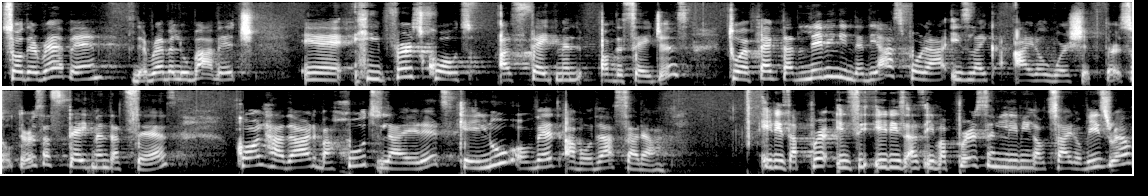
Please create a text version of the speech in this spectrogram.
So the Rebbe, the Rebbe Lubavitch, uh, he first quotes a statement of the sages to effect that living in the diaspora is like idol worship. There, so there's a statement that says, Kol hadar bahutz laeretz keilu oved avodah. It is, a it is as if a person living outside of Israel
